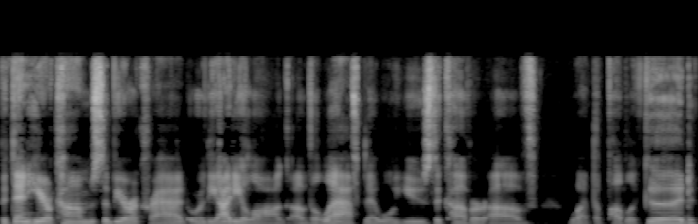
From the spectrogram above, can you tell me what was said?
But then here comes the bureaucrat or the ideologue of the left that will use the cover of what the public good,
